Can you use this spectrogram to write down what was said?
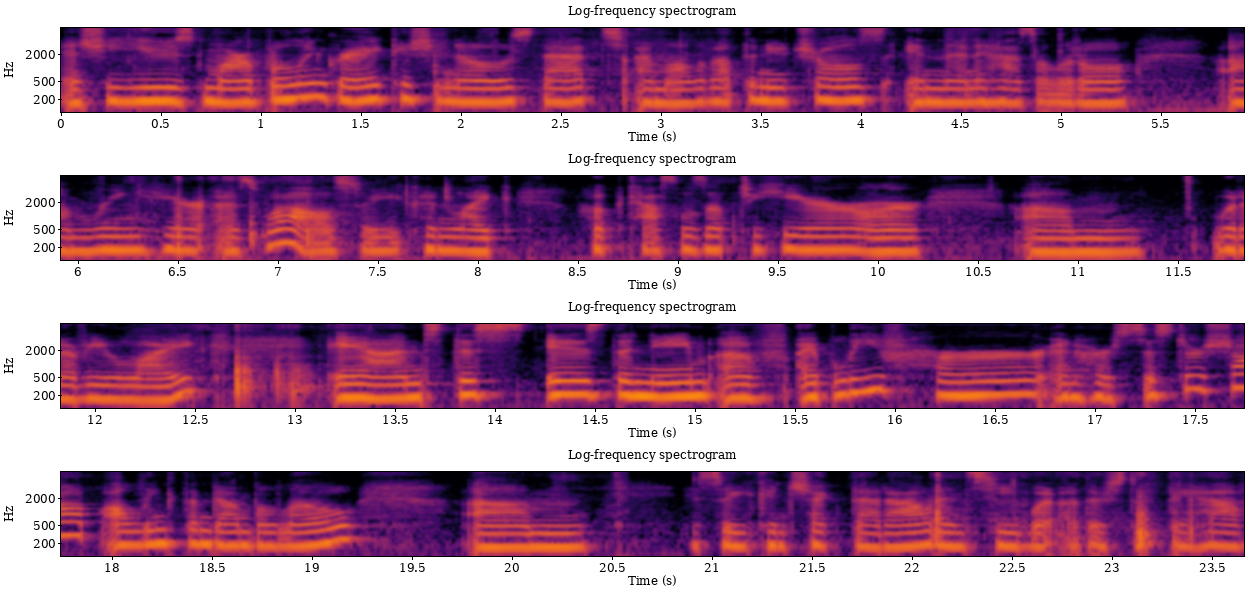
And she used marble and gray because she knows that I'm all about the neutrals. And then it has a little um, ring here as well. So you can like hook tassels up to here or um, whatever you like. And this is the name of I believe her and her sister shop. I'll link them down below. Um, so you can check that out and see what other stuff they have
